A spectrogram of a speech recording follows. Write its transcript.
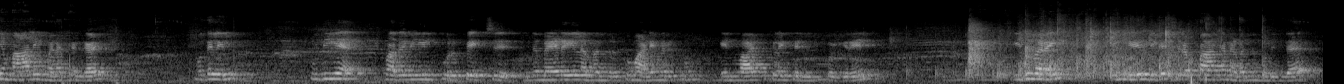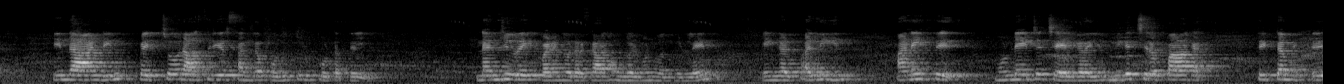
இனிய மாலை வணக்கங்கள். முதலில் புதிய பதவியில் பொறுப்பேற்று இந்த மேடையில் அமர்ந்திருக்கும் அனைவருக்கும் என் வாழ்த்துக்களை தெரிவித்துக் கொள்கிறேன். இதுவரை இங்கு மிகச் சிறப்பாக நடந்து முடிந்த இந்த ஆண்டின் பெற்றோர் ஆசிரியர் சங்க பொதுக்குழு கூட்டத்தில் நஞ்சுரை வழங்குவதற்காக உங்கள் முன் வந்துள்ளேன். எங்கள் பள்ளியின் அனைத்து முன்னேற்ற செயல்களையும் மிகச் சிறப்பாக திட்டமிட்டு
